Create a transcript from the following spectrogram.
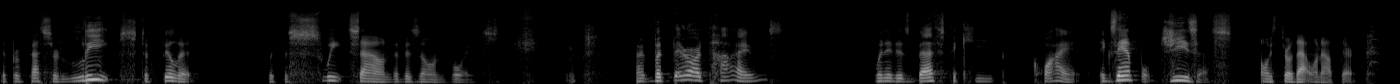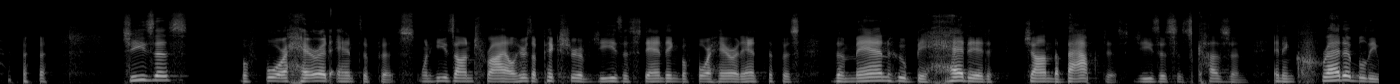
the professor leaps to fill it with the sweet sound of his own voice. right? But there are times when it is best to keep quiet. Example Jesus. Always throw that one out there. Jesus before Herod Antipas, when he's on trial, here's a picture of Jesus standing before Herod Antipas, the man who beheaded John the Baptist, Jesus' cousin, an incredibly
